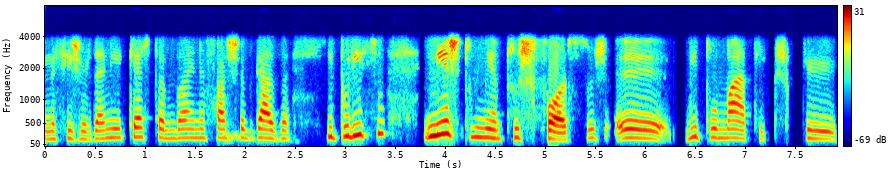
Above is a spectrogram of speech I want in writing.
na Cisjordânia, quer também na faixa de Gaza. E por isso, neste momento, os esforços eh, diplomáticos que,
